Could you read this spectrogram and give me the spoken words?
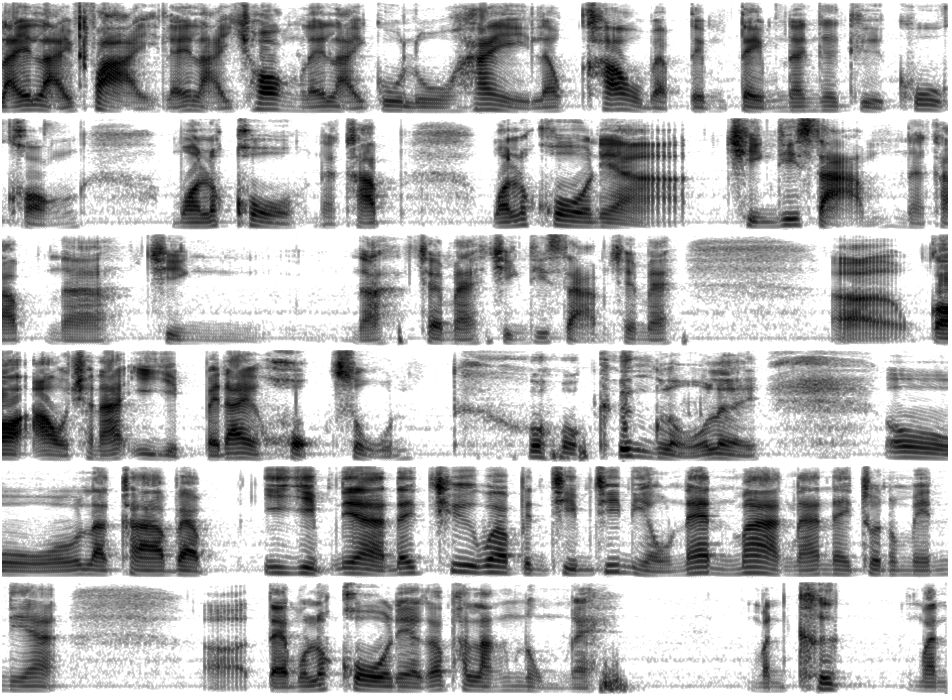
หลาย ๆ ฝ่ายหลาย ๆ ช่องหลาย ๆ กูรูให้แล้วเข้าแบบเต็ม ๆ นั่นก็คือคู่ของโมร็อกโกนะครับโมร็อกโกเนี่ยชิงที่3นะครับนะชิงนะใช่ไหมชิงที่ 3 ใช่ไหมก็เอาชนะอียิปต์ไปได้ 6-0 โอ้โหครึ่งโหลเลย โอ้โหราคาแบบอียิปต์เนี่ยได้ชื่อว่าเป็นทีมที่เหนียวแน่นมากนะในทัวร์นาเมนต์เนี้ยแต่โมร็อกโกเนี่ยก็พลังหนุ่มไง มันคึกมัน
